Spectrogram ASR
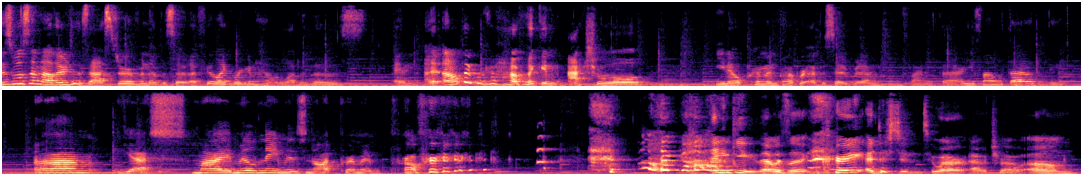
this was another disaster of an episode. I feel like we're gonna have a lot of those, and I, I don't think we're gonna have like an actual, you know, prim and proper episode. But I'm, I'm fine with that. Are you fine with that, Aditi? Um, yes. My middle name is not prim and proper. oh my god! Thank you. That was a great addition to our outro. Um,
